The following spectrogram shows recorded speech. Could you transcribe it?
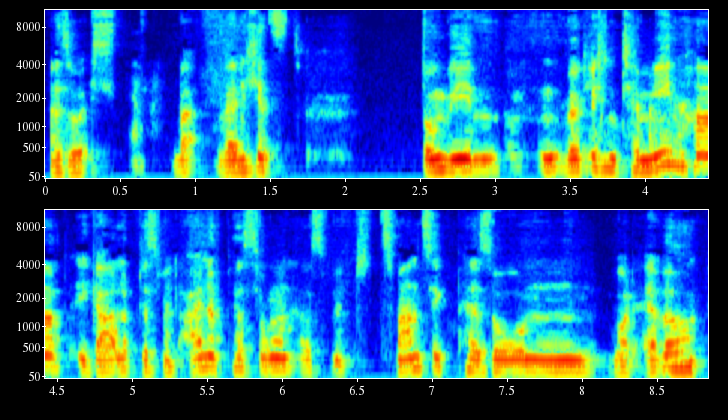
Also ich, ja. wenn ich jetzt irgendwie einen, wirklich einen Termin habe, egal ob das mit einer Person ist, mit 20 Personen, whatever, mhm.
